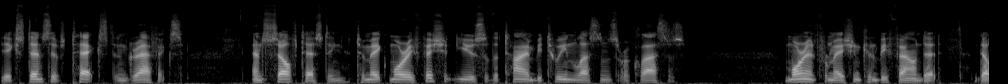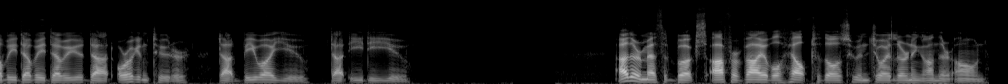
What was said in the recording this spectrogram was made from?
the extensive text and graphics, and self-testing to make more efficient use of the time between lessons or classes. More information can be found at www.organtutor.byu.edu. Other method books offer valuable help to those who enjoy learning on their own.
